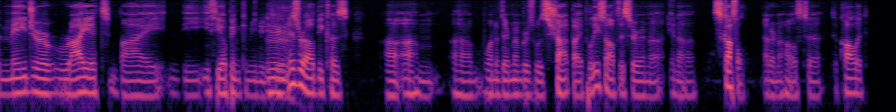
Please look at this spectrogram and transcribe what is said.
the major riot by the Ethiopian community mm. here in mm. Israel because uh, um, uh, one of their members was shot by a police officer in a in a scuffle. I don't know how else to to call it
